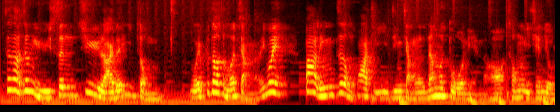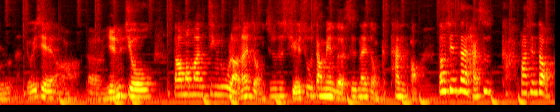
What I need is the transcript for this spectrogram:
这个好像与生俱来的一种，我也不知道怎么讲了，因为。霸凌这种话题已经讲了那么多年了哦，从以前有有一些啊呃研究，到慢慢进入了那种就是学术上面的是那种探讨，到现在还是发现到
